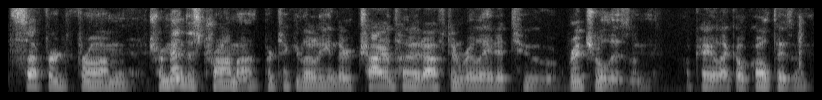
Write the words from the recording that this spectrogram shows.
suffered from tremendous trauma, particularly in their childhood, often related to ritualism, okay, like occultism.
